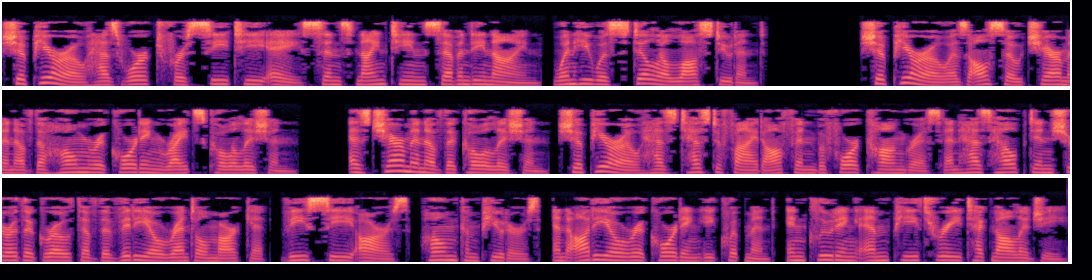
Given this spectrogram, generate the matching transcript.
Shapiro has worked for CTA since 1979, when he was still a law student. Shapiro is also chairman of the Home Recording Rights Coalition. As chairman of the coalition, Shapiro has testified often before Congress and has helped ensure the growth of the video rental market, VCRs, home computers, and audio recording equipment, including MP3 technology.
